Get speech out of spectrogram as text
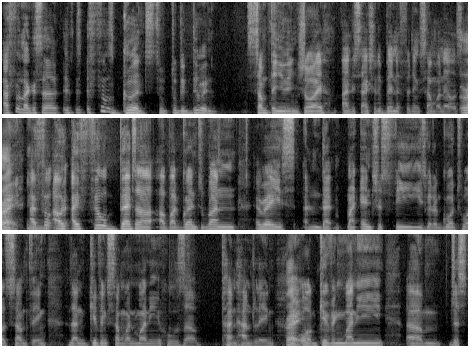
I feel like it's a it- it feels good to, to be doing something you enjoy and it's actually benefiting someone else. Right. I feel I, I feel better about going to run a race and that my interest fee is gonna go towards something than giving someone money who's uh, panhandling Right. or giving money um, just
